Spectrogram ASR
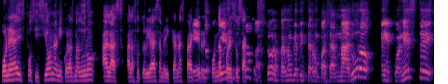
poner a disposición a Nicolás Maduro a las, a las autoridades americanas para que responda por estos actos. Factor, perdón que te interrumpa, o sea, Maduro eh, con este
